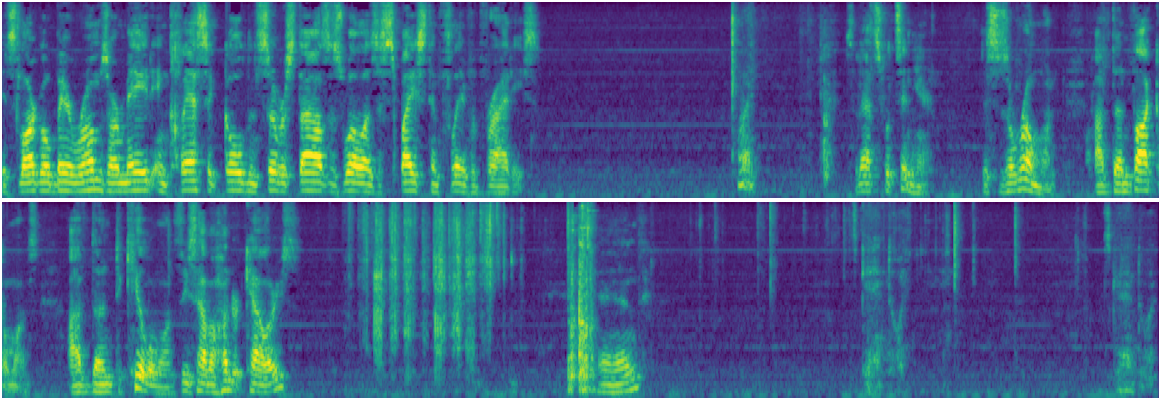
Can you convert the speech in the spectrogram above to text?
Its Largo Bay rums are made in classic gold and silver styles as well as spiced and flavored varieties. All right. So that's what's in here. This is a rum one. I've done vodka ones. I've done tequila ones. These have 100 calories. And let's get into it. Let's get into it.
